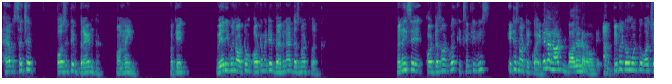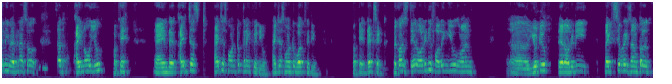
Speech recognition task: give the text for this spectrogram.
have such a positive brand online okay where even auto automated webinar does not work. When i say or does not work it simply means it is not required. People are not bothered about it. Uh, people don't want to watch any webinar. So sir i know you okay? And i just i just want to connect with you. I just want to work with you okay? That's it. Because they're already following you on uh, youtube. They're already like say for example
